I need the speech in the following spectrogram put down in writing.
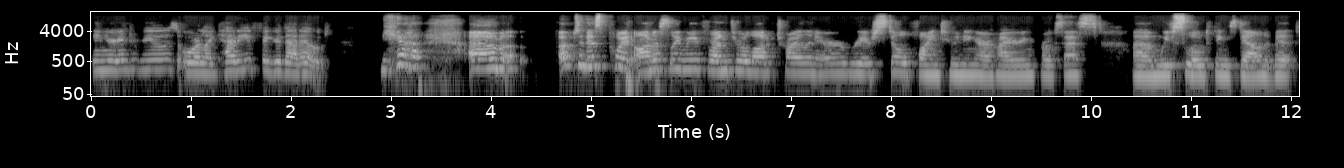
in your interviews, or like how do you figure that out? Yeah. Um, up to this point, honestly, we've run through a lot of trial and error. We're still fine tuning our hiring process. Um, we've slowed things down a bit,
